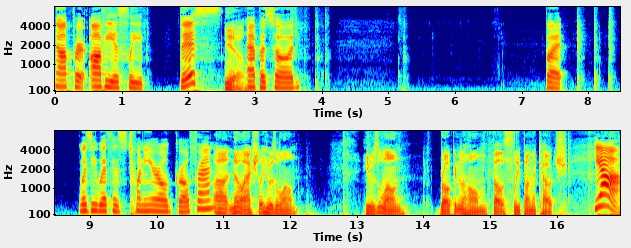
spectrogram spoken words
Not for obviously this Yeah. episode, but was he with his 20 year old girlfriend? Uh, no, actually, he was alone. He was alone, broke into the home, fell asleep on the couch. yeah.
